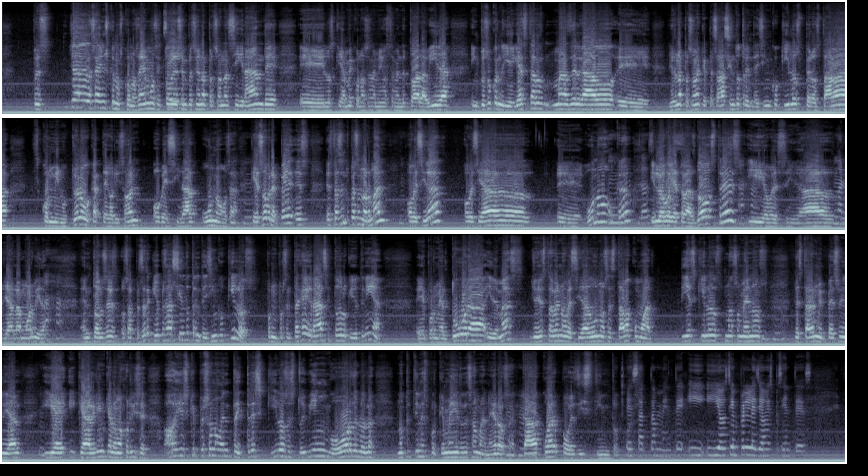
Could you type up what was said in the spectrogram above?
pues ya hace años que nos conocemos y todo, yo siempre soy una persona así grande, eh, los que ya me conocen amigos también de toda la vida, incluso cuando llegué a estar más delgado, eh, yo era una persona que pesaba 135 kilos, pero estaba con mi nutriólogo categorizado en obesidad 1, o sea, que es sobrepeso, es, estás en tu peso normal, obesidad, obesidad 1, eh, creo, y luego ya atrás 2, 3 y obesidad ya la mórbida. Entonces, o sea, a pesar de que yo pesaba 135 kilos, por mi porcentaje de grasa y todo lo que yo tenía, eh, por mi altura y demás, yo ya estaba en obesidad 1, o sea, estaba como a 10 kilos más o menos de estar en mi peso ideal. Y, que alguien que a lo mejor dice, ay, es que peso 93 kilos, estoy bien gordo, bla, no te tienes por qué medir de esa manera, o sea, cada cuerpo es distinto. Pues. Exactamente, y, y, yo siempre les digo a mis pacientes,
